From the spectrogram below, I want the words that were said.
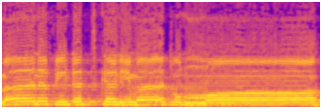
ما نفدت كلمات الله.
